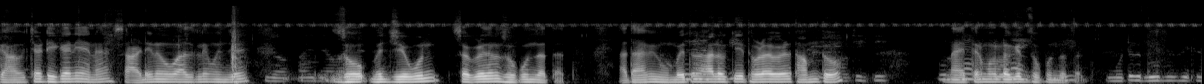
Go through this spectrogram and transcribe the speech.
गावच्या ठिकाणी आहे ना साडे नऊ वाजले म्हणजे. झोप म्हणजे जेवून सगळेजण झोपून जातात. आता आम्ही मुंबईतून आलो की थोडा वेळ थांबतो. नाहीतर मग लगेच झोपून जातात. हे.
